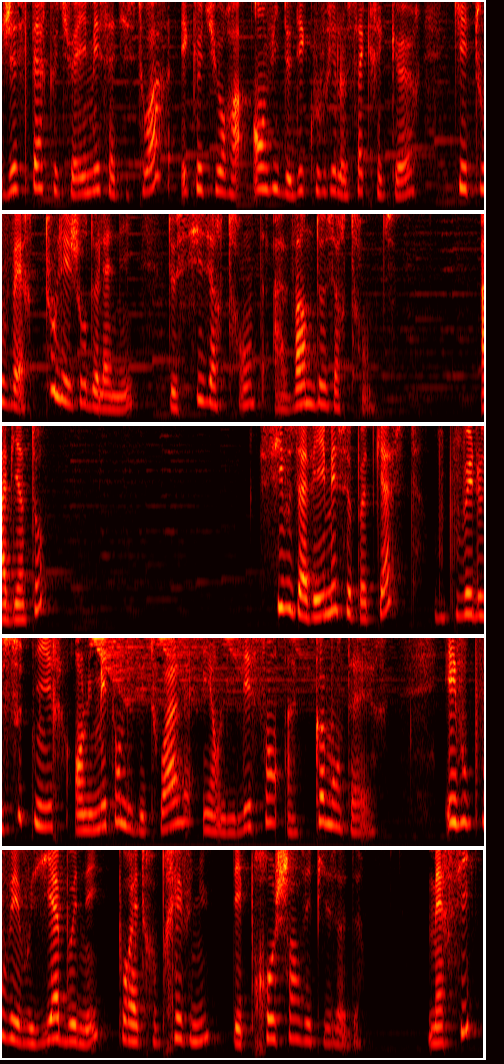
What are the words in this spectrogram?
J'espère que tu as aimé cette histoire et que tu auras envie de découvrir le Sacré-Cœur qui est ouvert tous les jours de l'année de 6h30 à 22h30. À bientôt! Si vous avez aimé ce podcast, vous pouvez le soutenir en lui mettant des étoiles et en lui laissant un commentaire. Et vous pouvez vous y abonner pour être prévenu des prochains épisodes. Merci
